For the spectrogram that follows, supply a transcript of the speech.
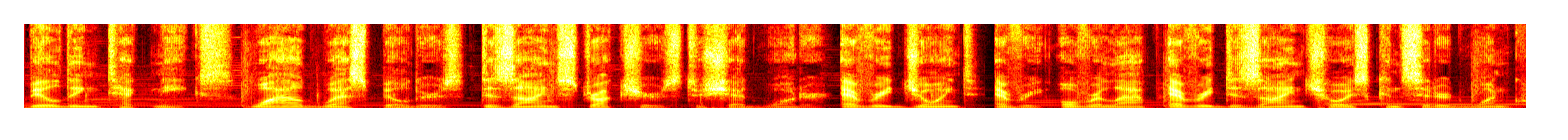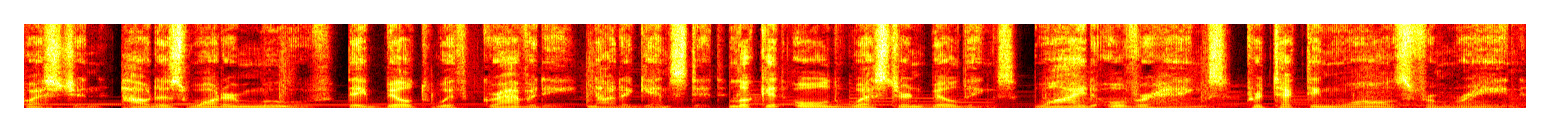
building techniques. Wild West builders design structures to shed water. Every joint, every overlap, every design choice considered one question how does water move? They built gravity, not against it. Look at old Western buildings wide overhangs protecting walls from rain,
